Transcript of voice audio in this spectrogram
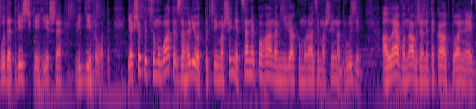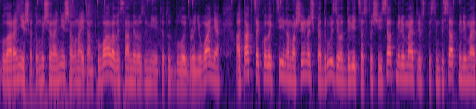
Буде трішечки гірше відігрувати. Якщо підсумувати, взагалі, от по цій машині це непогана в ні в якому разі машина, друзі. Але вона вже не така актуальна, як була раніше, тому що раніше вона і танкувала, ви самі розумієте, тут було і бронювання. А так це колекційна машиночка, друзі, от дивіться, 160 мм, 170 мм,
